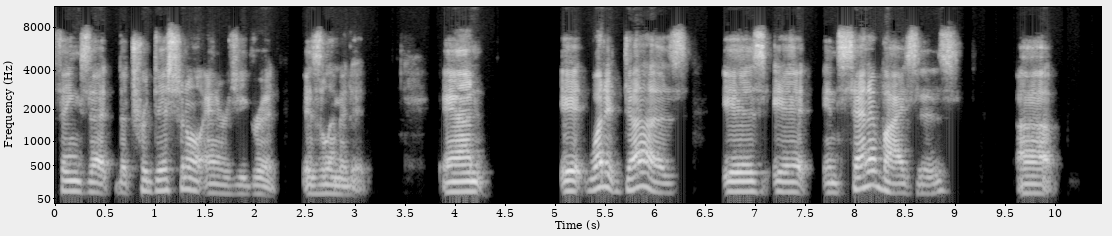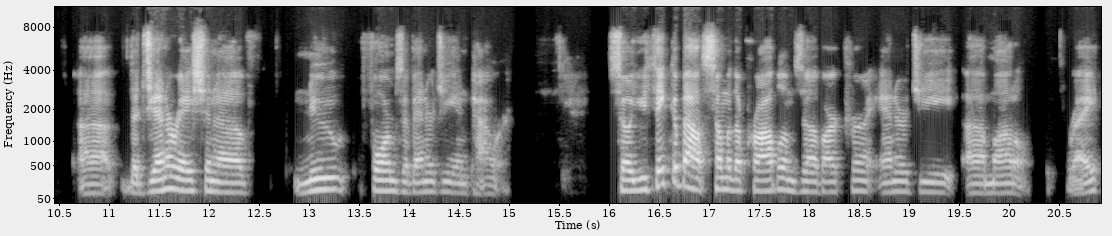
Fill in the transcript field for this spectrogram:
things that the traditional energy grid is limited. And it what it does is it incentivizes uh, uh, the generation of new forms of energy and power. So you think about some of the problems of our current energy uh, model, right?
